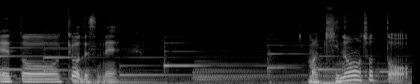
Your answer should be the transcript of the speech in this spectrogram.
えっ、と今日ですね。まあ昨日ちょっと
